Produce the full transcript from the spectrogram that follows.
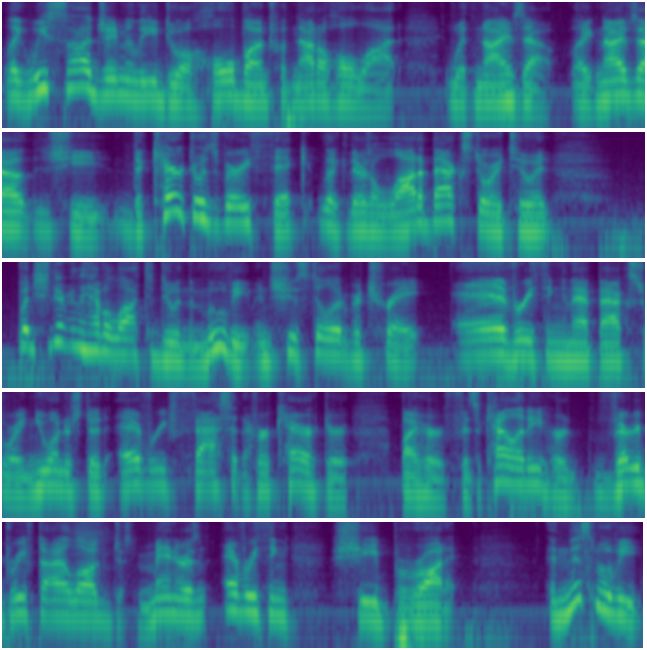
Like we saw Jamie Lee do a whole bunch with not a whole lot with Knives Out. Like Knives Out, she the character was very thick. Like there's a lot of backstory to it, but she didn't really have a lot to do in the movie, and she was still able to portray everything in that backstory, and you understood every facet of her character by her physicality, her very brief dialogue, just mannerism, everything. She brought it. In this movie,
